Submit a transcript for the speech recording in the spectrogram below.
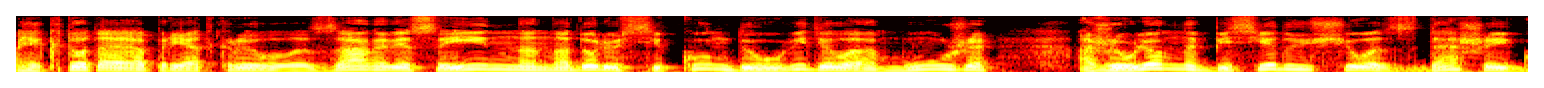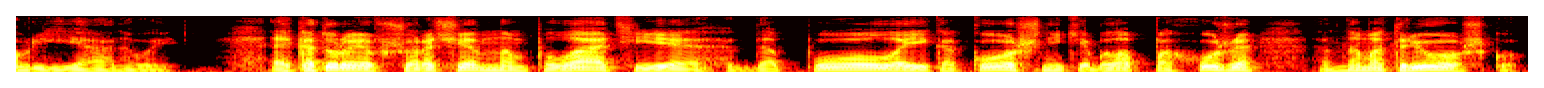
И кто-то приоткрыл занавес, и Инна на долю секунды увидела мужа, оживленно беседующего с Дашей Гурьяновой. Э, которая в широченном платье до пола и кокошнике была похожа на матрешку.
